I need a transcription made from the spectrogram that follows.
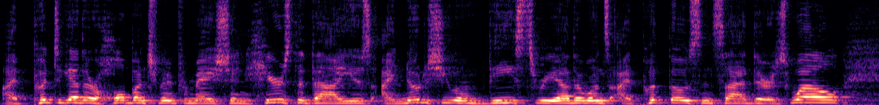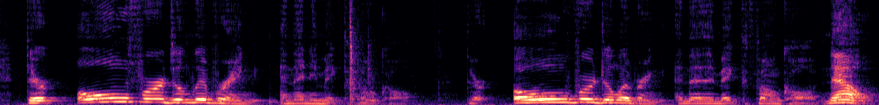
I put together a whole bunch of information. Here's the values. I notice you own these three other ones. I put those inside there as well. They're over delivering, and then you make the phone call. They're over delivering, and then they make the phone call. Now,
